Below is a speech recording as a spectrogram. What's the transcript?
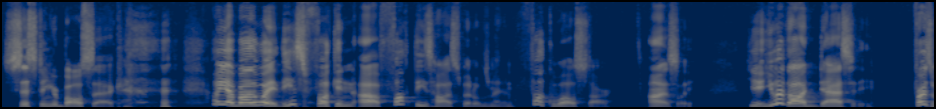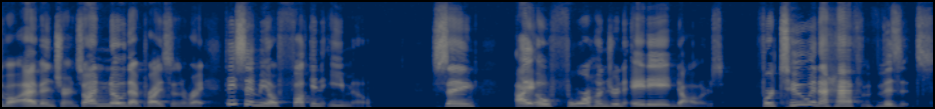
cyst in your ball sack. oh yeah, by the way, these fucking uh, fuck these hospitals, man. Fuck Wellstar. Honestly, you you have the audacity. First of all, I have insurance, so I know that price isn't right. They sent me a fucking email saying I owe four hundred eighty-eight dollars for two and a half visits.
